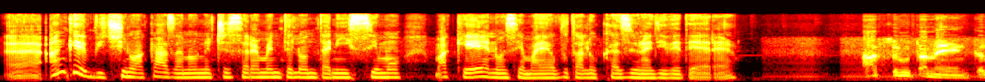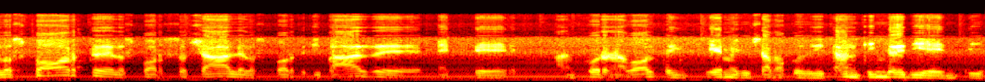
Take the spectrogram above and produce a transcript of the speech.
eh, anche vicino a casa, non necessariamente lontanissimo ma che non si è mai avuta l'occasione di vedere. Assolutamente, lo sport, lo sport sociale, lo sport di base mette ancora una volta insieme diciamo così, tanti ingredienti,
